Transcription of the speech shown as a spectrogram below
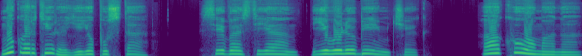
но квартира ее пуста. Себастьян, его любимчик. О ком она?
